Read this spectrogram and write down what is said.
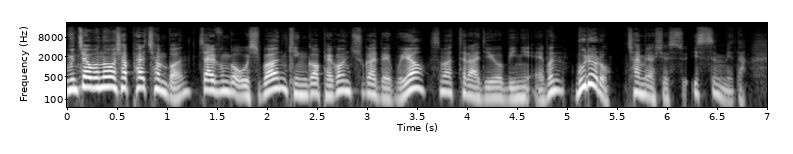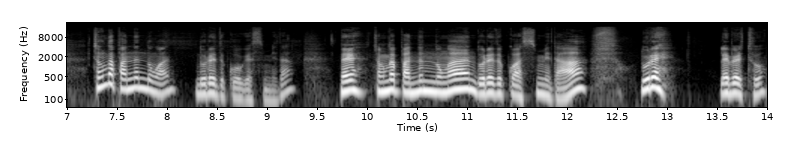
문자번호 샵 8000번, 짧은 거 50원, 긴 거 100원 추가되고요. 스마트 라디오 미니 앱은 무료로 참여하실 수 있습니다. 정답 받는 동안 노래 듣고 오겠습니다. 네, 정답 받는 동안 노래 듣고 왔습니다. 노래 레벨 2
